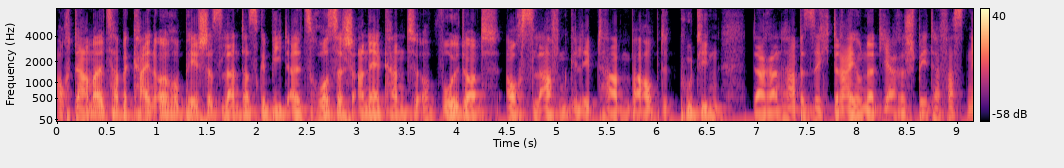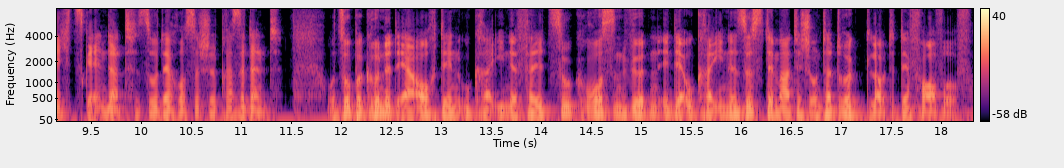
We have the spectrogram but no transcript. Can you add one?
Auch damals habe kein europäisches Land das Gebiet als russisch anerkannt, obwohl dort auch Slawen gelebt haben, behauptet Putin. Daran habe sich 300 Jahre später fast nichts geändert, so der russische Präsident. Und so begründet er auch den Ukraine-Feldzug. Russen würden in der Ukraine systematisch unterdrückt, lautet der Vorwurf.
